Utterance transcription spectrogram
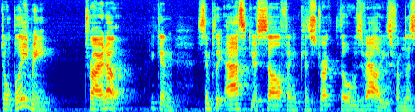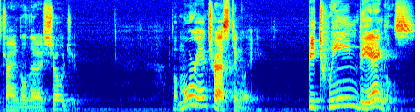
Don't believe me? Try it out. You can simply ask yourself and construct those values from this triangle that I showed you. But more interestingly, between the angles,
